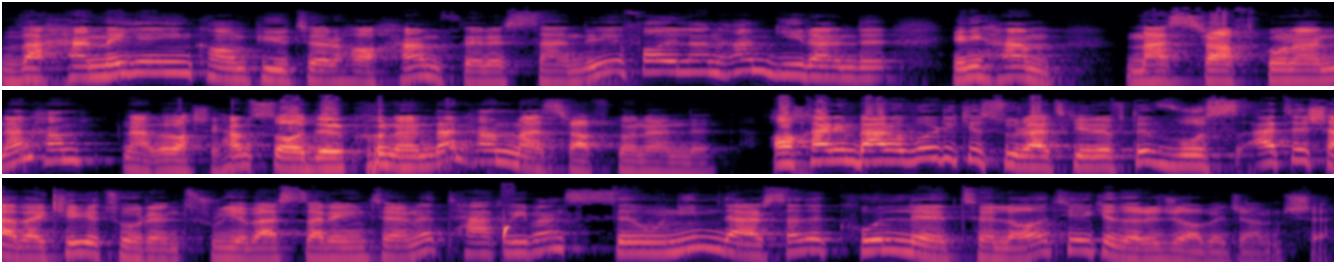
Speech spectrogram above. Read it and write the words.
و همه این کامپیوترها هم فرستنده فایلن هم گیرنده یعنی هم مصرف کنندن هم نه ببخشید هم صادر کنندن هم مصرف کننده. آخرین برآوردی که صورت گرفته وسعت شبکه تورنت روی بستر اینترنت تقریبا 3.5 درصد کل اطلاعاتیه که داره جابجا میشه.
